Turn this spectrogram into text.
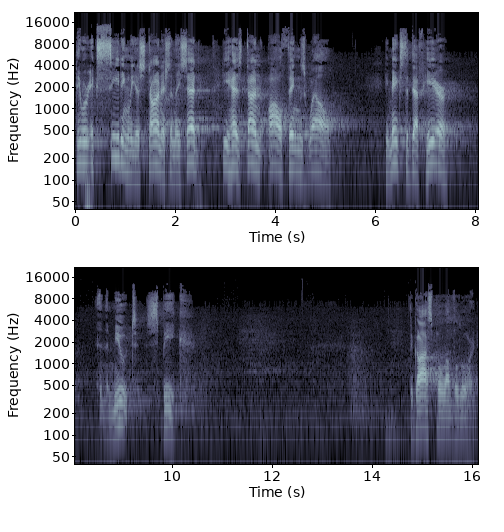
They were exceedingly astonished, and they said, He has done all things well. He makes the deaf hear and the mute speak. The Gospel of the Lord.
